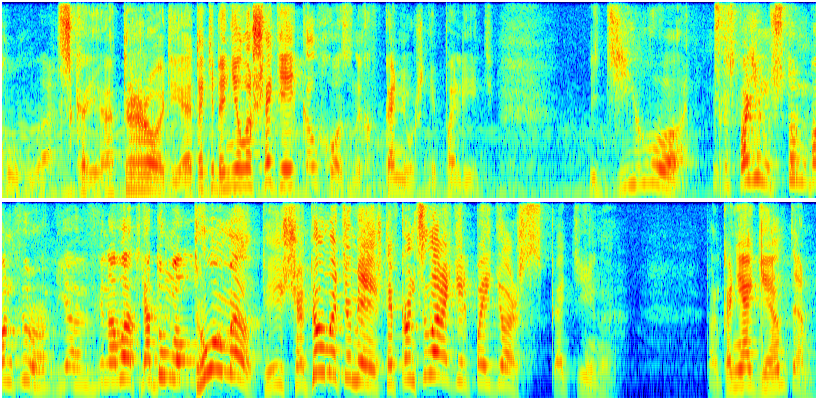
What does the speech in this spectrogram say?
кулацкое отродье. Это тебе не лошадей колхозных в конюшне полить. Идиот. Господин штурмбанфюрер, я виноват. Я думал... Думал? Ты еще думать умеешь? Ты в концлагерь пойдешь, скотина. Только не агентом,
